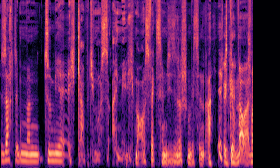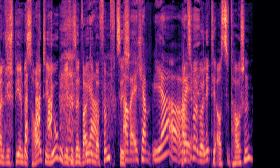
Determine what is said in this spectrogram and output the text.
sagte man zu mir, ich glaube, die musst du allmählich mal auswechseln, die sind doch schon ein bisschen alt äh, Genau, geworden. ich meine, Sie spielen bis heute, Jugendliche sind weit ja, über 50. Aber ich habe, ja. Aber haben Sie mal überlegt, die auszutauschen?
